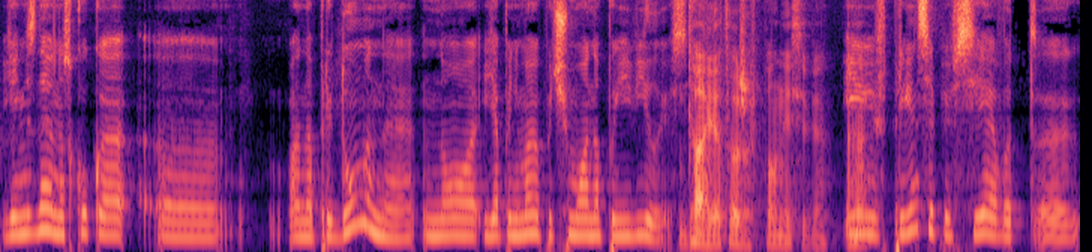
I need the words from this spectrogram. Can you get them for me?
Я не знаю, насколько э, она придуманная, но я понимаю, почему она появилась. Да, я тоже вполне себе. И, Ага. в принципе, все вот, э,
